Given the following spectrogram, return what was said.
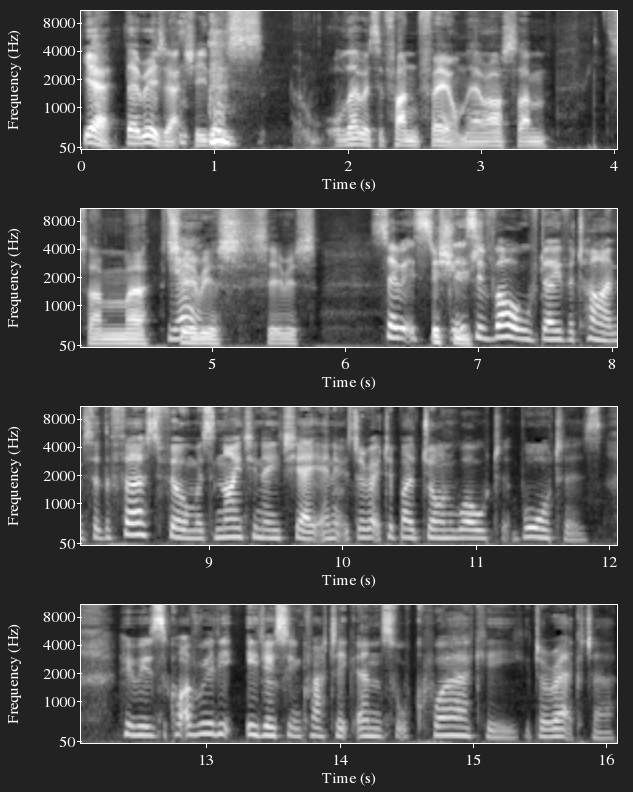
yeah, there is actually. There's although it's a fun film, there are some some uh, Yeah. serious serious. So it's Issues. it's evolved over time. So the first film was 1988, and it was directed by John Walter, Waters, who is quite a really idiosyncratic and sort of quirky director.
